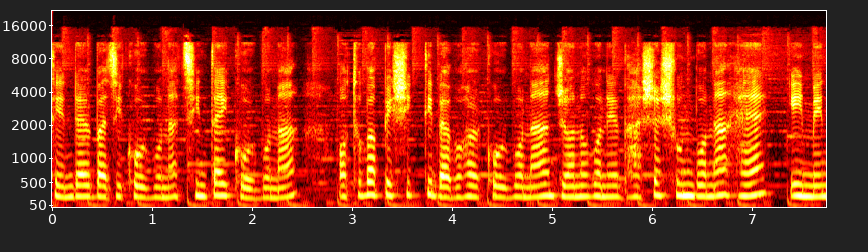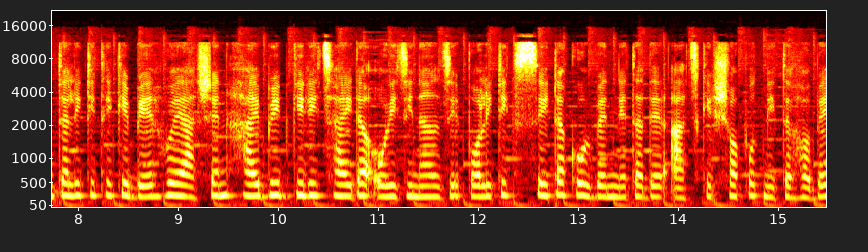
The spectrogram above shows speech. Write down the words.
টেন্ডারবাজি করব না, ছিনতাই করব না। অথবা পেশিক্তি ব্যবহার করব না, জনগণের ভাষা শুনব না হ্যাঁ? এই মেন্টালিটি থেকে বের হয়ে আসেন হাইব্রিড গিরি ছাইডা অরিজিনাল যে পলিটিক্স সেটা করবেন নেতাদের আজকে শপথ নিতে হবে।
